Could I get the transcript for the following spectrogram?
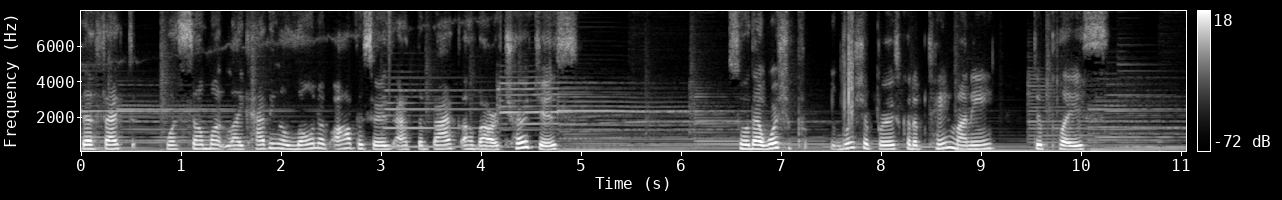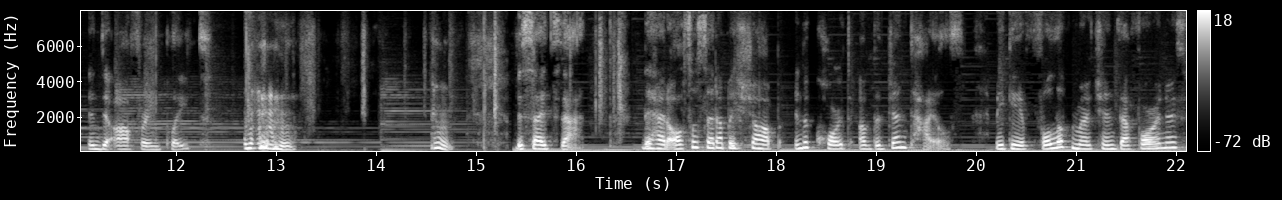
The effect was somewhat like having a loan of officers at the back of our churches so that worship, worshippers could obtain money to place in the offering plate. Besides that, they had also set up a shop in the court of the Gentiles, making it full of merchants that foreigners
